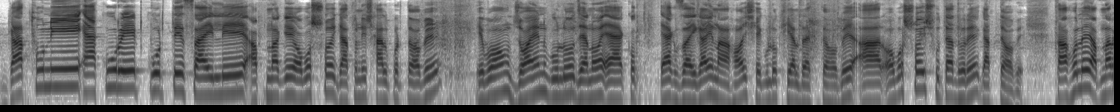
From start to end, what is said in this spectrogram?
গাঁথুনি অ্যাকুরেট করতে চাইলে আপনাকে অবশ্যই গাঁথুনি শাল করতে হবে এবং জয়েন্টগুলো যেন এক এক জায়গায় না হয় সেগুলো খেয়াল রাখতে হবে আর অবশ্যই সুতা ধরে গাঁথতে হবে। তাহলে আপনার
